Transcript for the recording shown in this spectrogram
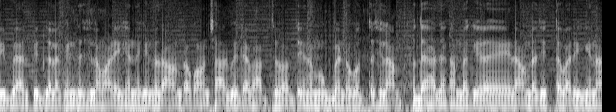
রিভিয়ার কিটগুলো কিনতেছিলাম, আর এখানে কিন্তু রাউন্ডটা কখন ছাড়বে এটা ভাবতে ভাবতে এখানে মুভমেন্টও করতেছিলাম। তো দেখা যাক আমরা কি এই রাউন্ডটা জিততে পারি কিনা।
